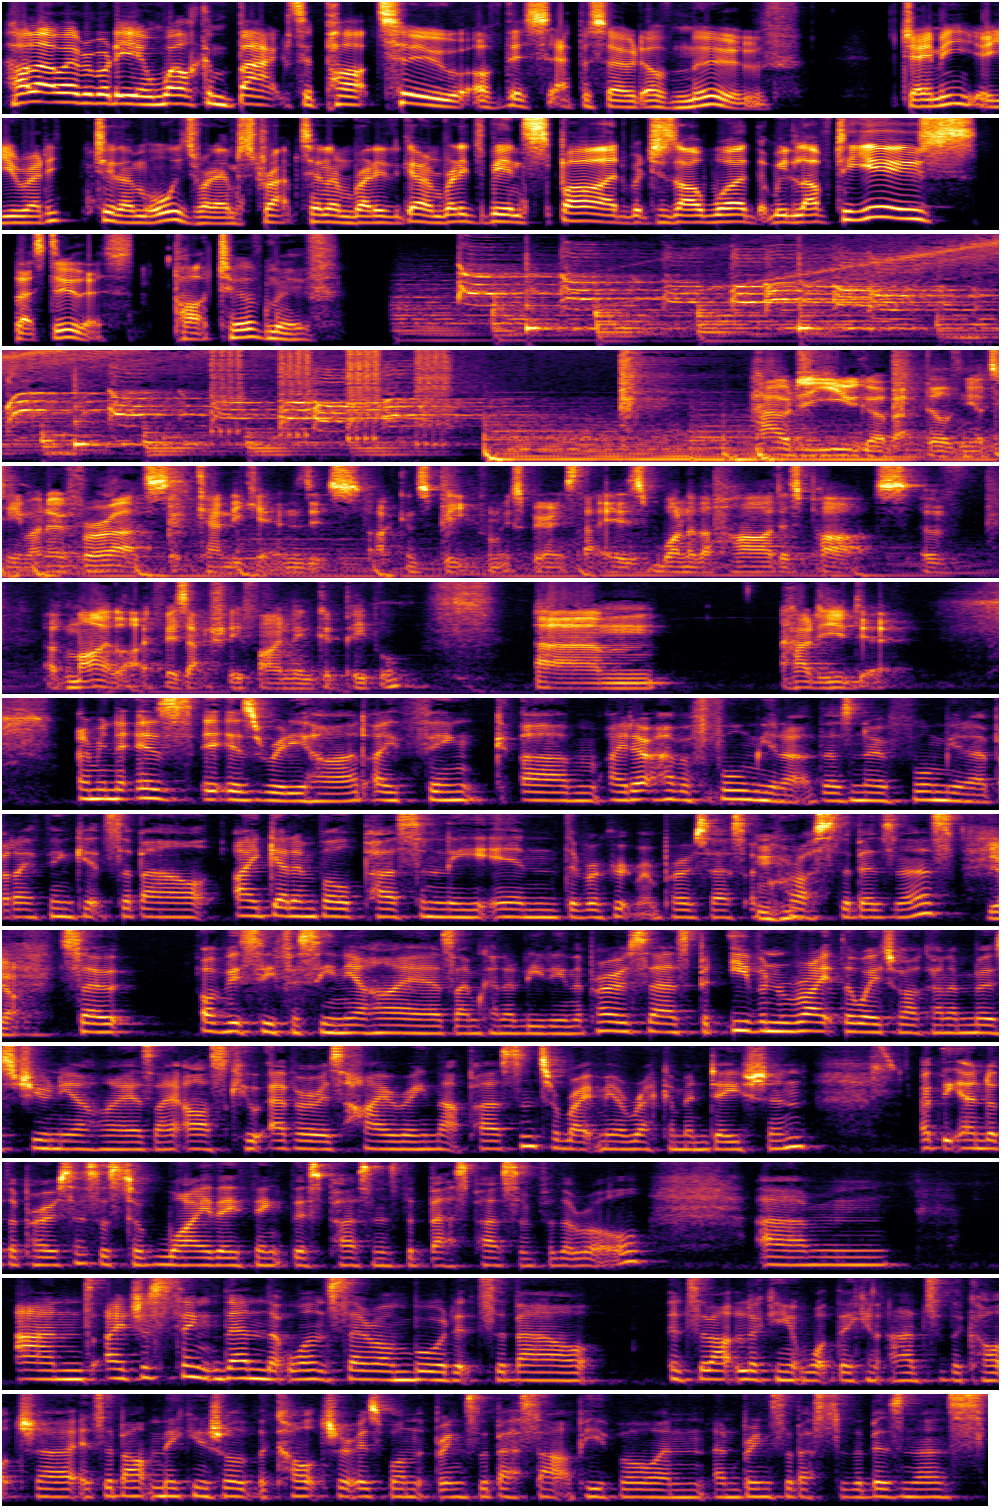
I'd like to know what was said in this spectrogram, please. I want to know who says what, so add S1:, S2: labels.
S1: Hello, everybody, and welcome back to part two of this episode of Move. Jamie, are you ready?
S2: Dude, I'm always ready. I'm strapped in. I'm ready to go. I'm ready to be inspired, which is our word that we love to use.
S1: Let's do this.
S2: Part two of Move.
S1: How do you go about building your team? I know for us at Candy Kittens, it's I can speak from experience. That is one of the hardest parts of of my life is actually finding good people. Um, how do you do it?
S3: I mean, it is it is really hard. I think um, I don't have a formula. There's no formula, but I think it's about I get involved personally in the recruitment process across the business.
S1: Yeah.
S3: So obviously for senior hires, I'm kind of leading the process, but even right the way to our kind of most junior hires, I ask whoever is hiring that person to write me a recommendation at the end of the process as to why they think this person is the best person for the role. Um, and I just think then that once they're on board, it's about it's about looking at what they can add to the culture. It's about making sure that the culture is one that brings the best out of people and, and brings the best to the business.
